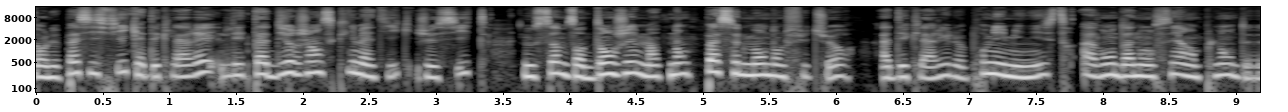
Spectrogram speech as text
dans le Pacifique a déclaré l'état d'urgence climatique. Je cite Nous sommes en danger maintenant, pas seulement dans le futur a déclaré le Premier ministre avant d'annoncer un plan de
